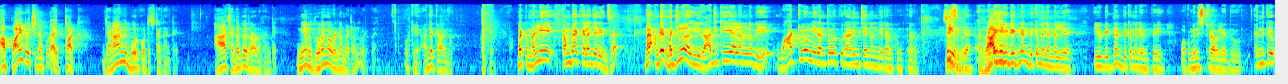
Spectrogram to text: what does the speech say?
ఆ పాయింట్ వచ్చినప్పుడు ఐ థాట్ జనాన్ని బోర్ కొట్టించడం కంటే ఆ చెడ్డ పేరు రావడం కంటే నేను దూరంగా వెళ్ళడం బెటర్ అని వెళ్ళిపోయాను. ఓకే అదే కారణం. ఓకే. బట్ మళ్ళీ కంబ్యాక్ ఎలా జరిగింది సార్? అంటే మధ్యలో ఈ రాజకీయాలు అన్నవి వాటిలో మీరు ఎంతవరకు రాణించానని మీరు అనుకుంటున్నారు? You did not become an MLA you did not become an MP ఒక మినిస్టర్ అవ్వలేదు. ఎందుకు?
